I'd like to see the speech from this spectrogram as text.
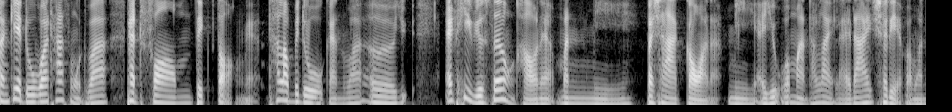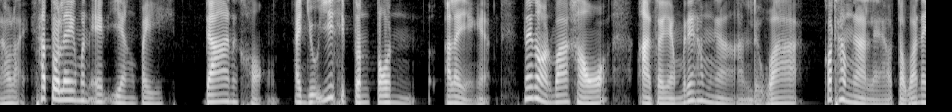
สังเกตดูว่าถ้าสมมติว่าแพลตฟอร์ม TikTok เนี่ย ถ้าเราไปดูกันว่าเออ active user ของเขาเนี่ย มันมีประชากรอะ มีอายุประมาณเท่าไหร่ รายได้เฉลี่ยประมาณเท่าไหร่ ถ้าตัวเลขมันเอ็นเอียงไปด้านของอายุ 20 ต้นๆ อะไรอย่างเงี้ย แน่นอนว่าเขาอาจจะยังไม่ได้ทำงานหรือว่า ก็ทำงานแล้ว แต่ว่าใน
